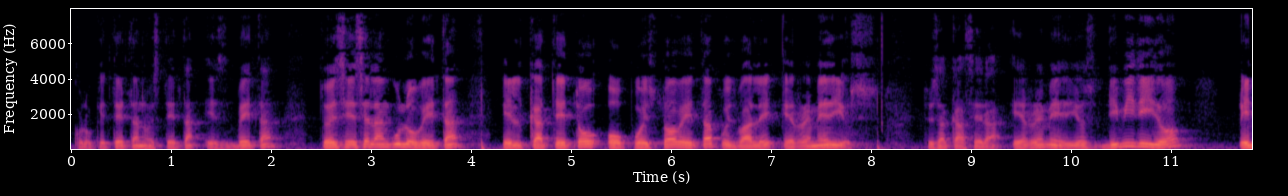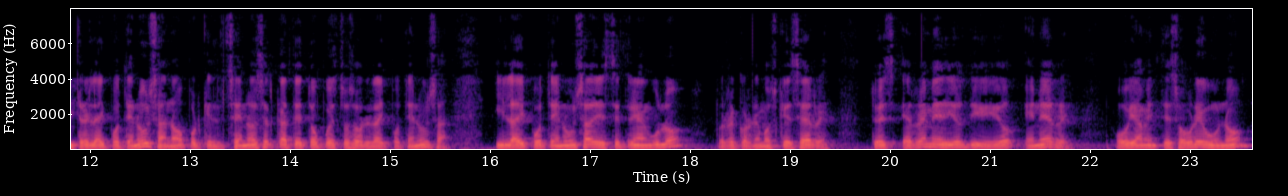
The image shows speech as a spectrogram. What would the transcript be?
coloqué teta, no es teta, es beta. Entonces si es el ángulo beta, el cateto opuesto a beta, pues vale R medios. Entonces acá será R medios dividido entre la hipotenusa, ¿no? Porque el seno es el cateto puesto sobre la hipotenusa. Y la hipotenusa de este triángulo, pues recordemos que es R. Entonces, R medios dividido en R. Obviamente sobre 1.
